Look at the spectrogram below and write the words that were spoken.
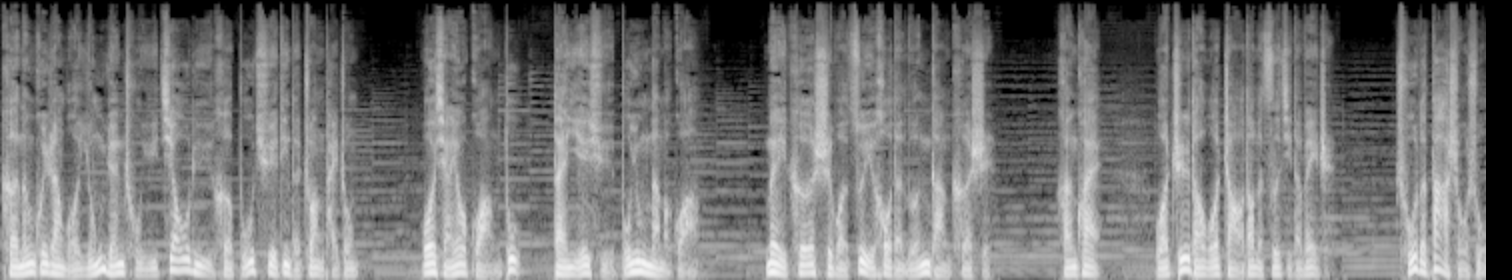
可能会让我永远处于焦虑和不确定的状态中。我想要广度，但也许不用那么广。内科是我最后的轮岗科室。很快。我知道我找到了自己的位置，除了大手术，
